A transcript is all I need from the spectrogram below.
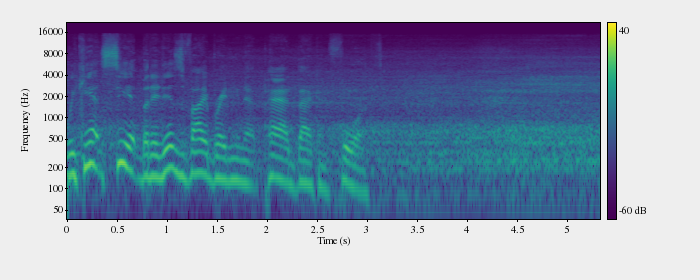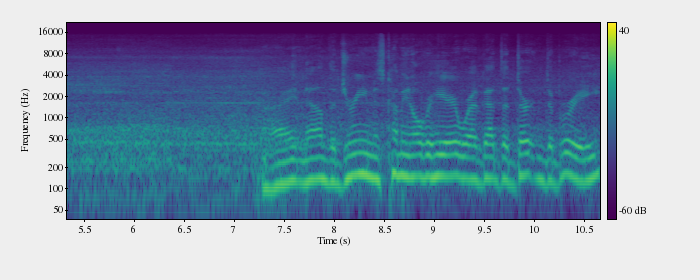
We can't see it, but it is vibrating that pad back and forth. All right, now the Dreame is coming over here where I've got the dirt and debris.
